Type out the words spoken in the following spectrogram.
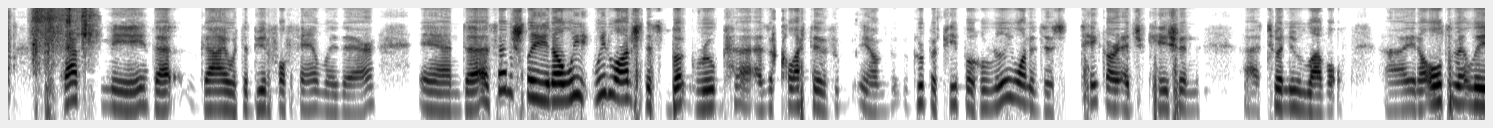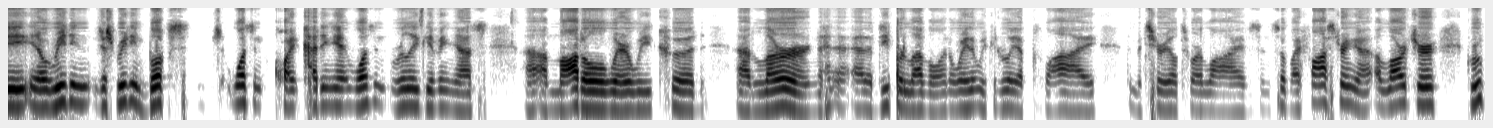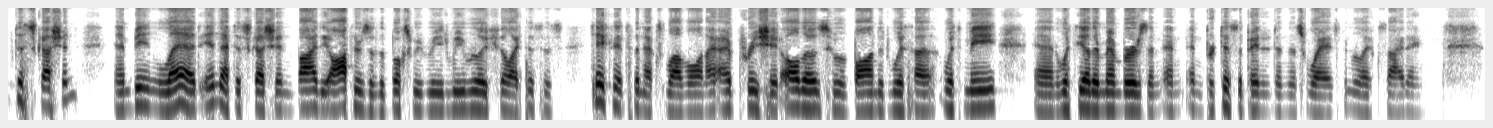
That's me, that guy with the beautiful family there. And uh, essentially, you know, we, we launched this book group uh, as a collective, you know, group of people who really wanted to take our education uh, to a new level. Uh, you know, ultimately, you know, reading just reading books wasn't quite cutting it. wasn't really giving us a model where we could uh, learn at a deeper level in a way that we could really apply the material to our lives. And so by fostering a, a larger group discussion and being led in that discussion by the authors of the books we read, we really feel like this is taking it to the next level. And I, I appreciate all those who have bonded with uh, with me and with the other members and, and, and participated in this way. It's been really exciting.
